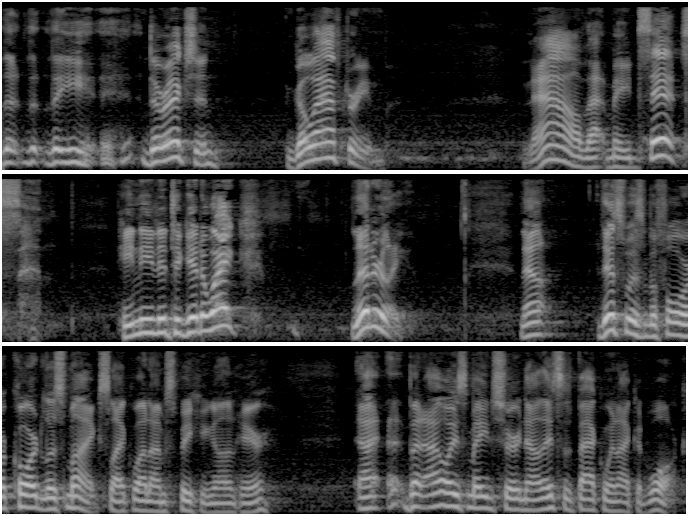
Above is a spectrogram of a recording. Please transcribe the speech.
the, the, the direction go after him. Now that made sense. He needed to get awake, literally. Now, this was before cordless mics like what I'm speaking on here. But I always made sure, now, this is back when I could walk,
